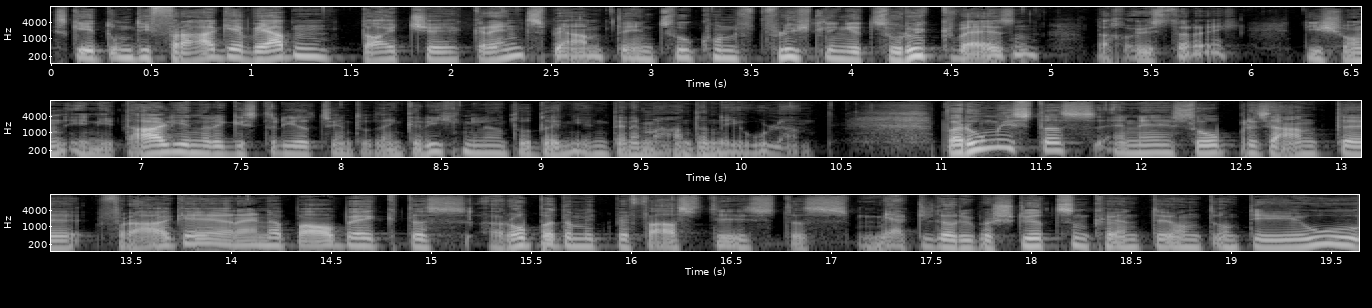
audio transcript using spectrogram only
Es geht um die Frage, werden deutsche Grenzbeamte in Zukunft Flüchtlinge zurückweisen nach Österreich? Die schon in Italien registriert sind oder in Griechenland oder in irgendeinem anderen EU-Land. Warum ist das eine so brisante Frage, Rainer Baubeck, dass Europa damit befasst ist, dass Merkel darüber stürzen könnte und, und die EU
